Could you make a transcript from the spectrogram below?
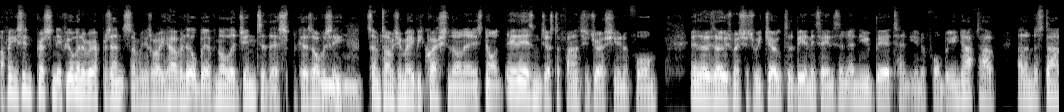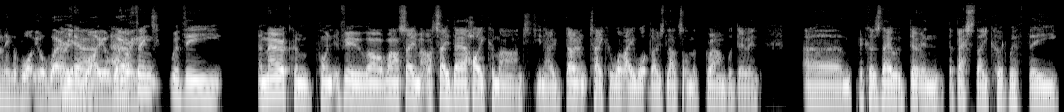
I think it's interesting if you're going to represent something as well, you have a little bit of knowledge into this because obviously mm-hmm. sometimes you may be questioned on it. It's not, it isn't just a fancy dress uniform. And there's those messages we joke to the beginning it's a new beer tent uniform, but you have to have an understanding of what you're wearing yeah, and why you're wearing I think it. with the American point of view, well, when I say I say their high command, you know, don't take away what those lads on the ground were doing. Um, because they were doing the best they could with the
